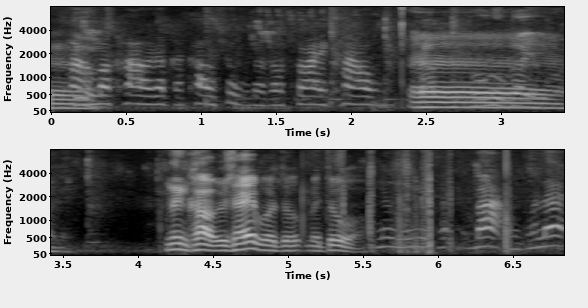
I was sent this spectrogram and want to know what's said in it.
อข้าวมาข้าวแล้วก็ข้าวสุกแล้วก็ซอยข้าวเออนึ่งข้าวอยู่ใช้บ่ตุไม่ตู้นึ่งอยู่บ้านพุ่นแหละ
